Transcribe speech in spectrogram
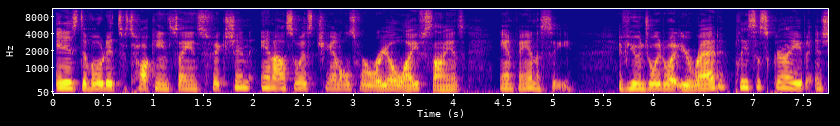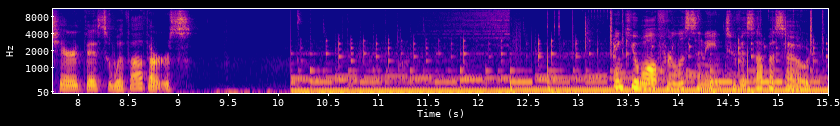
It is devoted to talking science fiction and also has channels for real life science and fantasy. If you enjoyed what you read, please subscribe and share this with others. Thank you all for listening to this episode.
